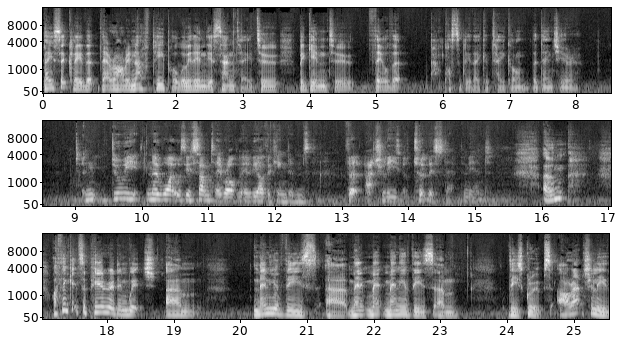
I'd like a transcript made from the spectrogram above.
basically that there are enough people within the Asante to begin to feel that possibly they could take on the Denkyira. Do we know why it was the Asante rather than any of the other kingdoms that actually took this step in the end? Um, I think it's a period in which um, many of these uh, many, many of these um, these groups are actually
